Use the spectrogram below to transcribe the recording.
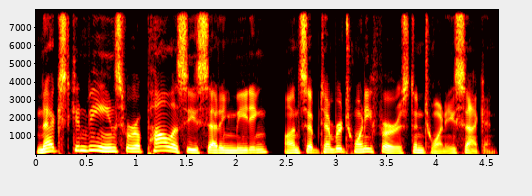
next convenes for a policy setting meeting on September 21st and 22nd.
